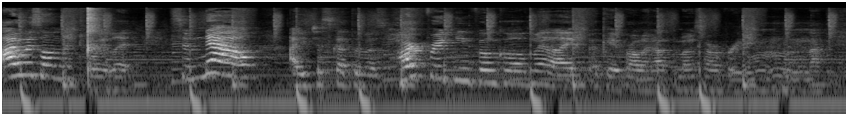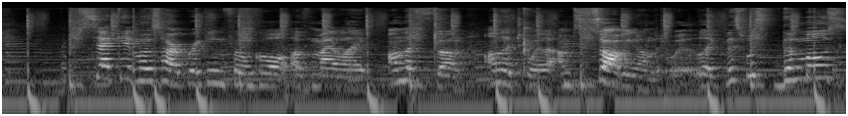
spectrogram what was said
I was on the toilet. So now, I just got the most heartbreaking phone call of my life. Okay, probably not the most heartbreaking. Mm, second most heartbreaking phone call of my life on the phone, on the toilet. I'm sobbing on the toilet. Like, this was the most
